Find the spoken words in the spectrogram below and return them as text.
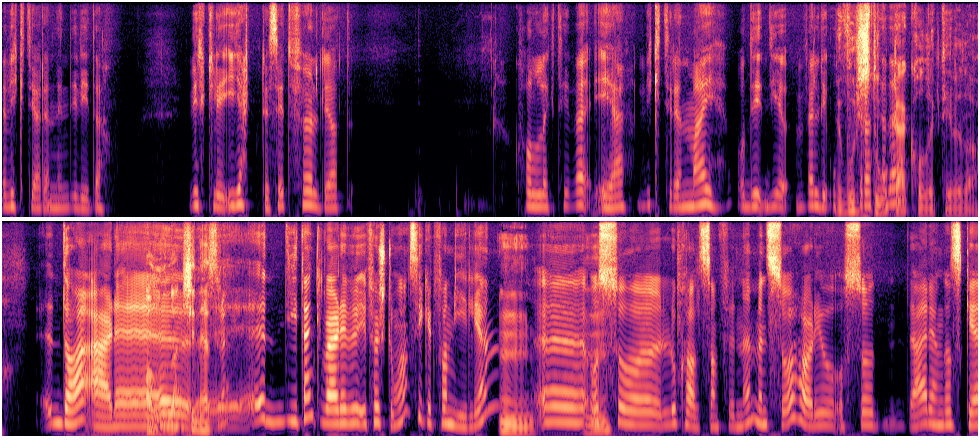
er viktigere enn individet. Virkelig i hjertet sitt føler de at kollektivet er viktigere enn meg. Og de, de er veldig Men Hvor det. Hvor stort er kollektivet da? Da er det Alle kinesere? De tenker vel i første omgang sikkert familien. Mm. eh, Mhm. Og så lokalsamfunnet. Men så har de jo også Der er en ganske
